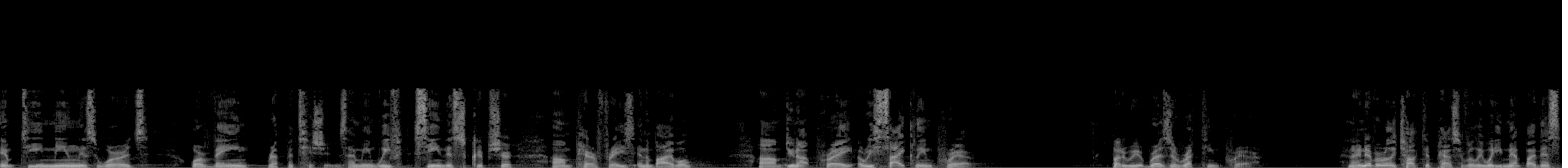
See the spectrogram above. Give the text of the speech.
empty, meaningless words or vain repetitions. I mean, we've seen this scripture um, paraphrased in the Bible. Um, do not pray a recycling prayer but a resurrecting prayer. And I never really talked to Pastor really what he meant by this,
